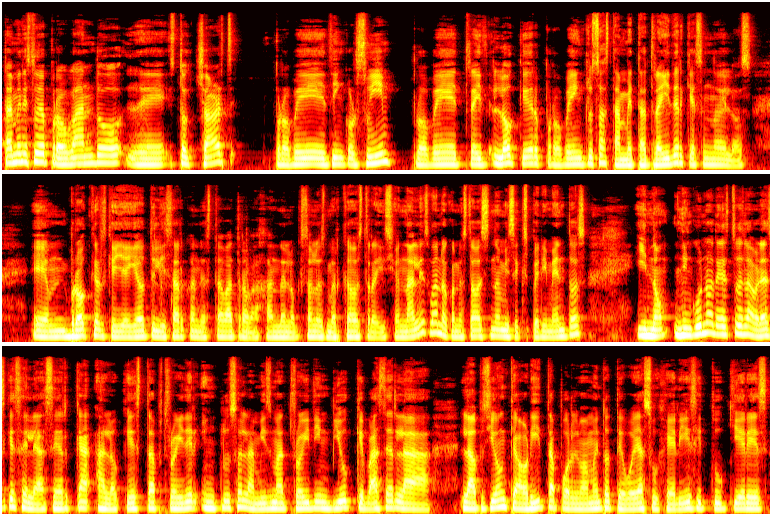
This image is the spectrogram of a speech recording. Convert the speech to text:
También estuve probando eh, Stock Charts probé Thinkorswim, probé Trade Locker, probé incluso hasta MetaTrader, que es uno de los em, brokers que llegué a utilizar cuando estaba trabajando en lo que son los mercados tradicionales, bueno, cuando estaba haciendo mis experimentos. Y no, ninguno de estos la verdad es que se le acerca a lo que es TapTrader, incluso la misma TradingView que va a ser la, la opción que ahorita por el momento te voy a sugerir si tú quieres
